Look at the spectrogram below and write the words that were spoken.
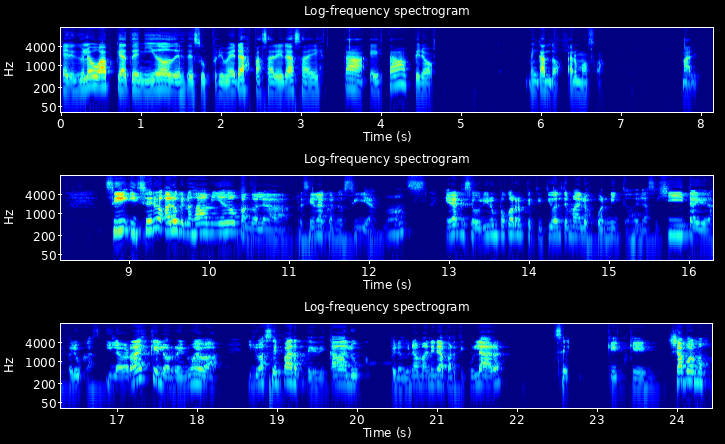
el glow up que ha tenido desde sus primeras pasarelas a esta, esta, pero me encantó, hermoso. Mal. Sí, y cero, algo que nos daba miedo cuando la recién la conocíamos, era que se volviera un poco repetitivo el tema de los cuernitos, de la cejita y de las pelucas. Y la verdad es que lo renueva y lo hace parte de cada look, pero de una manera particular, Sí. que, que ya podemos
